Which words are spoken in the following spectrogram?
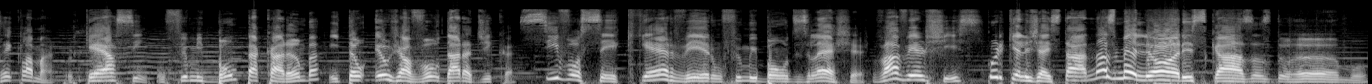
Reclamar. Porque é assim, um filme bom pra caramba. Então eu já vou dar a dica. Se você quer ver um filme bom de slasher, vá ver X, porque ele já está nas melhores casas do ramo.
